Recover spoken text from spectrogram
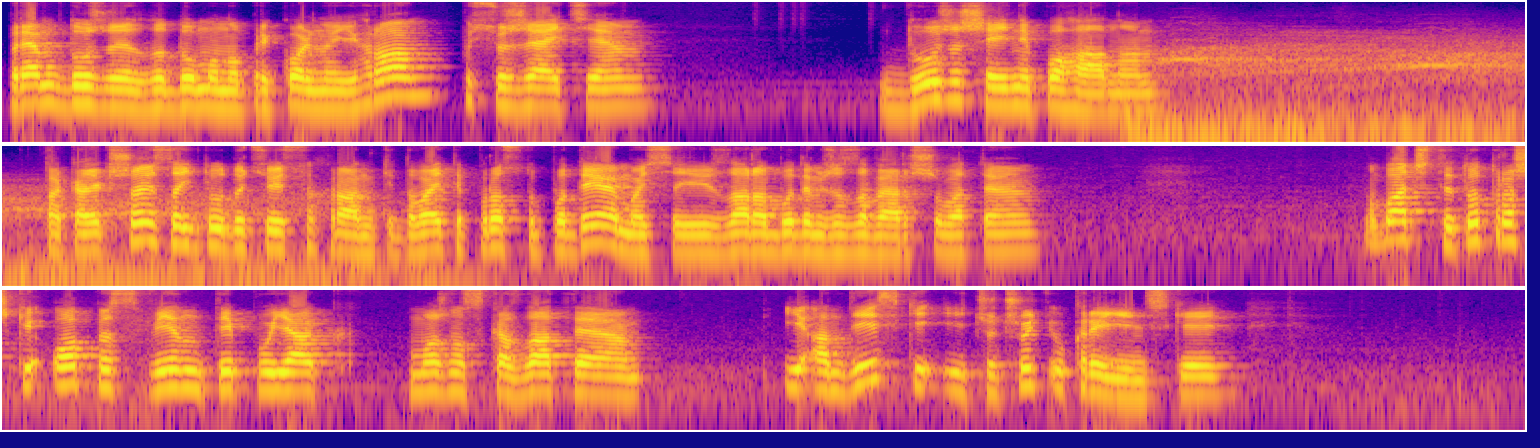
Прям дуже задумано прикольна ігра по сюжеті. Дуже ще й непогано. Так, а якщо я зайду до цієї сохранки, давайте просто подивимося і зараз будемо вже завершувати. Ну, бачите, тут трошки опис, він, типу, як можна сказати, і англійський, і чуть-чуть український.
